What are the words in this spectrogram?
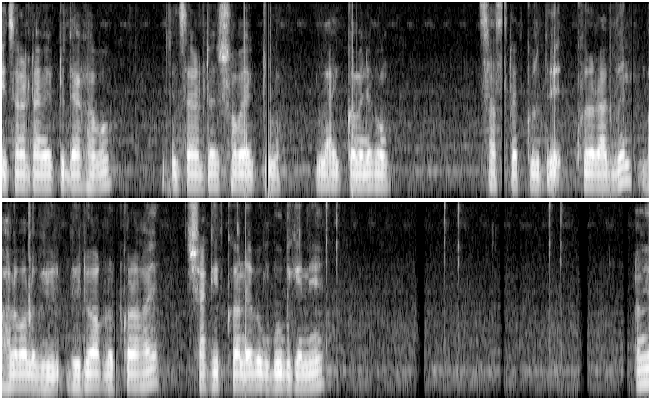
এই চ্যানেলটা আমি একটু দেখাবো। যে চ্যানেলটা সবাই একটু লাইক কমেন্ট এবং সাবস্ক্রাইব করতে, করে রাখবেন। ভালো ভালো ভিডিও আপলোড করা হয়। শাকিব খান এবং বুবিকে নিয়ে। আমি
